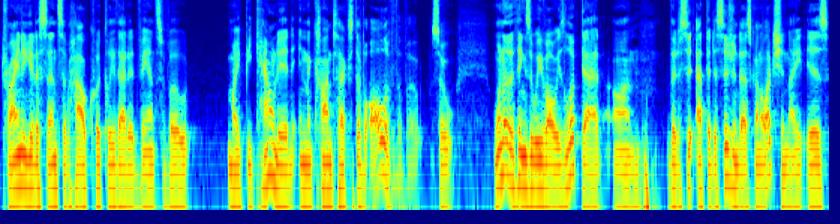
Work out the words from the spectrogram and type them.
trying to get a sense of how quickly that advance vote might be counted in the context of all of the vote. So, one of the things that we've always looked at on the at the decision desk on election night is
